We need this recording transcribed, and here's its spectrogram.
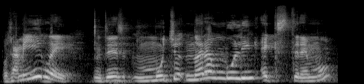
Pues a mí, güey. Entonces, mucho. No era un bullying extremo,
